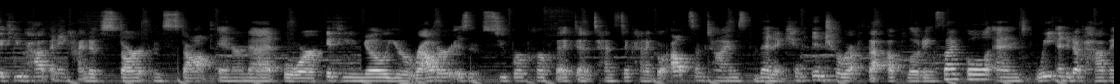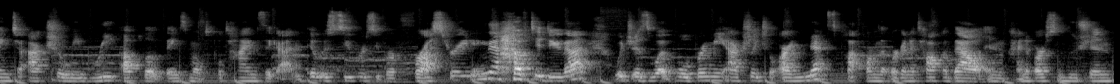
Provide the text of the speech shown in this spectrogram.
if you have any kind of start and stop internet, or if you know your router isn't super perfect and it tends to kind of go out sometimes, then it can interrupt that uploading cycle. And we ended up having to actually re-upload things multiple times again. It was super, super frustrating to have to do that, which is what will bring me actually to our next platform that we're gonna talk about and kind of our solution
